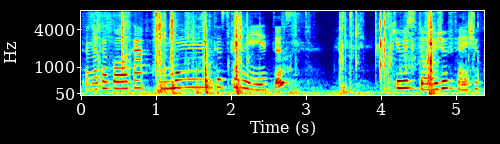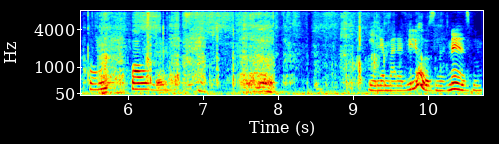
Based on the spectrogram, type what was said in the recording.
Então, dá pra colocar muitas canetas que o estojo fecha com folga. E ele é maravilhoso, não é mesmo?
